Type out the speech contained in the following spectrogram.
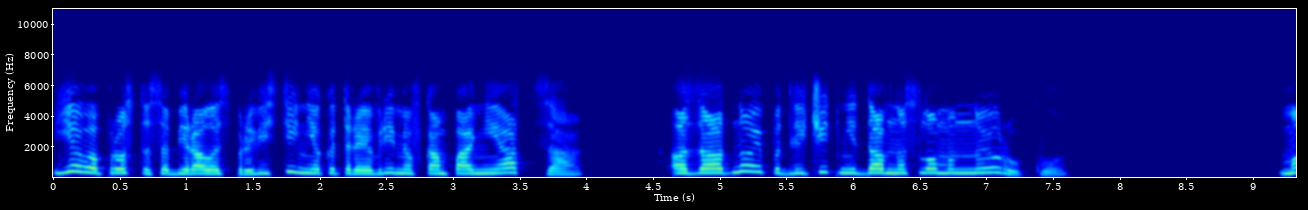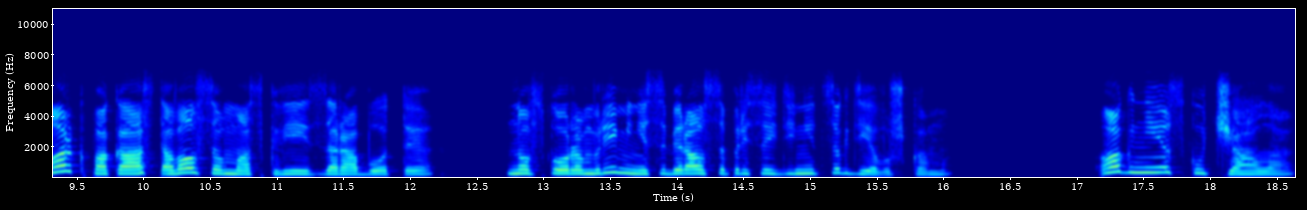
Ева просто собиралась провести некоторое время в компании отца, а заодно и подлечить недавно сломанную руку. Марк пока оставался в Москве из-за работы, но в скором времени собирался присоединиться к девушкам. Агния скучала.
